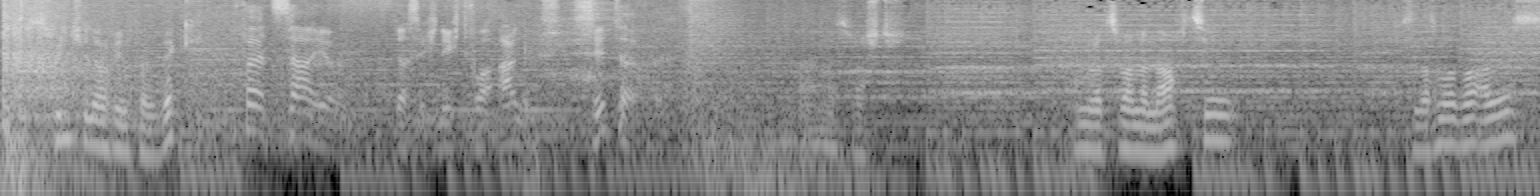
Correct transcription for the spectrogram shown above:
Das Hündchen auf jeden Fall weg. Verzeihung, dass ich nicht vor Angst zittere. Ah, das reicht. Können wir zweimal nachziehen. Das lassen wir aber alles.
